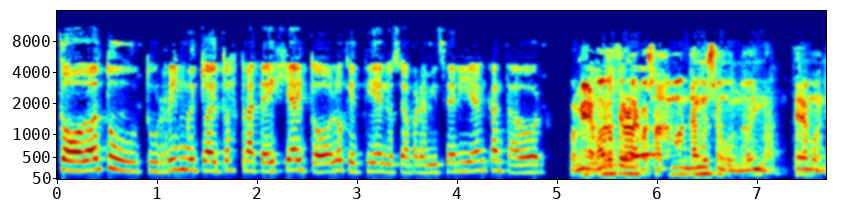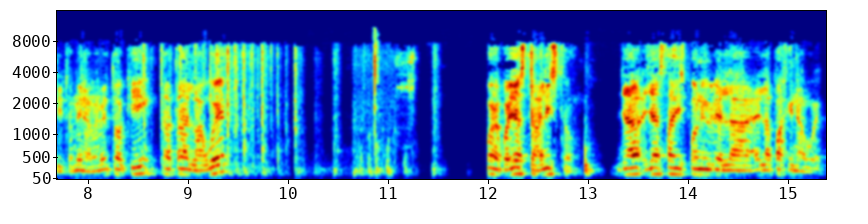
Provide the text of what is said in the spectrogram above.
todo tu, tu, ritmo y toda tu estrategia y todo lo que tiene. O sea, para mí sería encantador. Pues mira, vamos a hacer una cosa. Dame, un segundo, Inma. Espera un momentito. Mira, me meto aquí, trata en la web bueno, pues ya está, listo. Ya, ya está disponible en la, página web,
